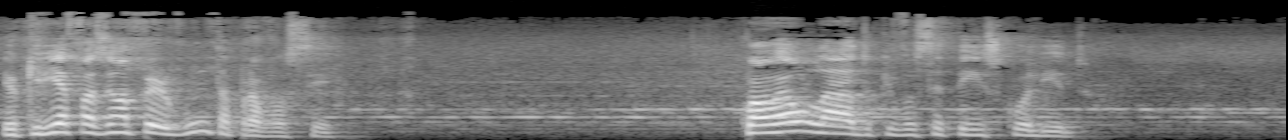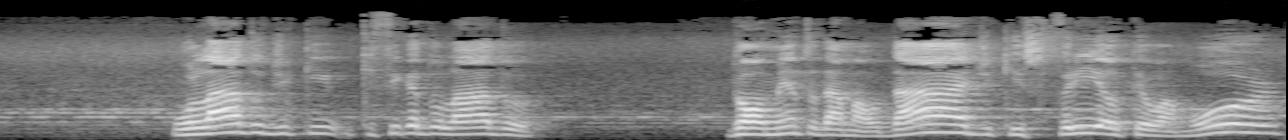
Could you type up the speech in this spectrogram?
eu queria fazer uma pergunta para você. Qual é o lado que você tem escolhido? O lado de que, que fica do lado do aumento da maldade, que esfria o teu amor?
